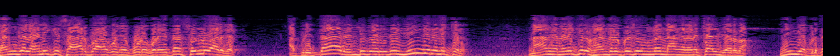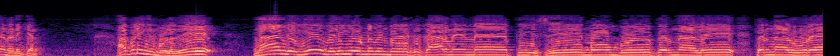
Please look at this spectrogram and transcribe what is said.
தங்கள் அணிக்கு சார்பாக கொஞ்சம் கூட குறையத்தான் சொல்லுவார்கள். அப்படித்தான் ரெண்டு பேர் இதை நீங்க நினைக்கணும். நாங்க நினைக்கிறோம் ஹண்ட்ரட் பர்சன்ட் உண்மை நாங்க நினைச்சாலும் சரிதான். நீங்க அப்படித்தான் நினைக்கணும். அப்படிங்கும் பொழுது நாங்க ஏன் வெளியேறணும் என்பதற்கு காரணம் என்ன? பீஸ் நோம்பு பெருநாள் பெருநாள் உரை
